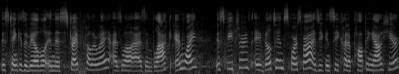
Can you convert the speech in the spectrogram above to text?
This tank is available in this striped colorway as well as in black and white. This features a built-in sports bra as you can see kind of popping out here.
